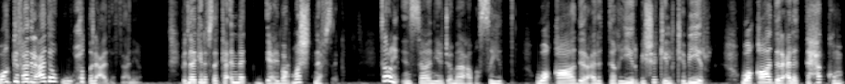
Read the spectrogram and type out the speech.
وقف هذه العادة وحط العادة الثانية. بتلاقي نفسك كأنك يعني برمجت نفسك. ترى الإنسان يا جماعة بسيط وقادر على التغيير بشكل كبير وقادر على التحكم.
